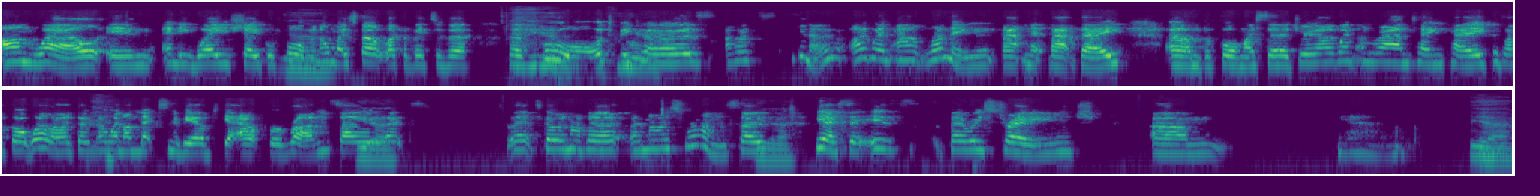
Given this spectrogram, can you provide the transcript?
unwell in any way, shape, or form, yeah. and almost felt like a bit of a, a fraud yeah. because I was you know, I went out running that that day um, before my surgery. I went and ran 10k because I thought, well, I don't know when I'm next going to be able to get out for a run, so yeah. let's let's go and have a, a nice run. So yeah. yes, it is very strange. Um, yeah. Yeah.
